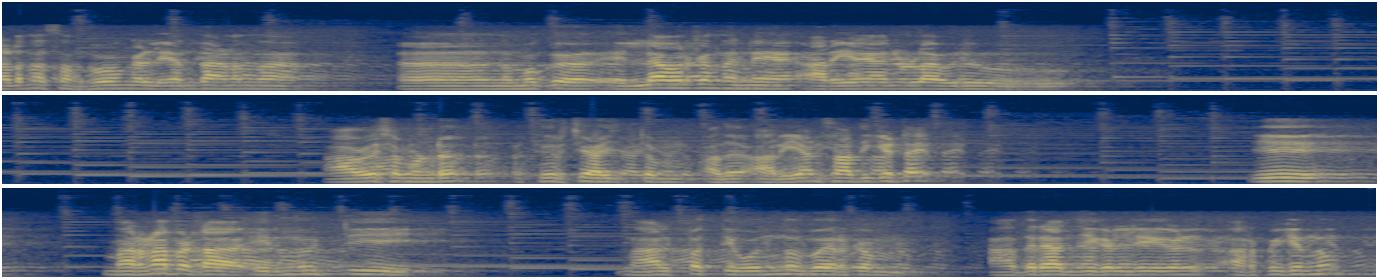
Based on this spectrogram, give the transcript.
നടന്ന സംഭവങ്ങൾ എന്താണെന്ന് നമുക്ക് എല്ലാവർക്കും തന്നെ അറിയാനുള്ള ഒരു ആവേശമുണ്ട്. തീർച്ചയായിട്ടും അത് അറിയാൻ സാധിക്കട്ടെ. ഈ മരണപ്പെട്ട ഇരുന്നൂറ്റി നാൽപ്പത്തി ഒന്ന് പേർക്കും ആദരാഞ്ജലികൾ അർപ്പിക്കുന്നു.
